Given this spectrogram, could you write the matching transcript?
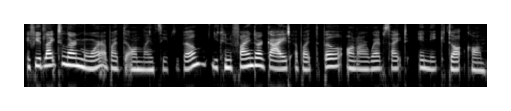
If you'd like to learn more about the online safety bill, you can find our guide about the bill on our website, ineqe.com.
